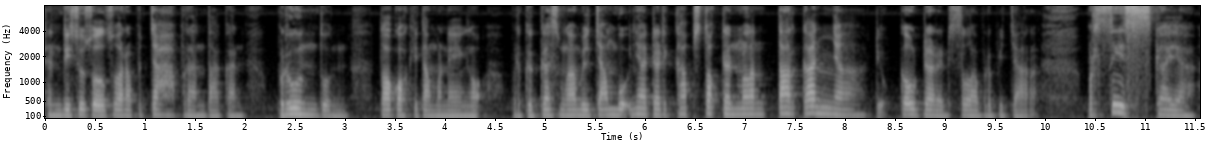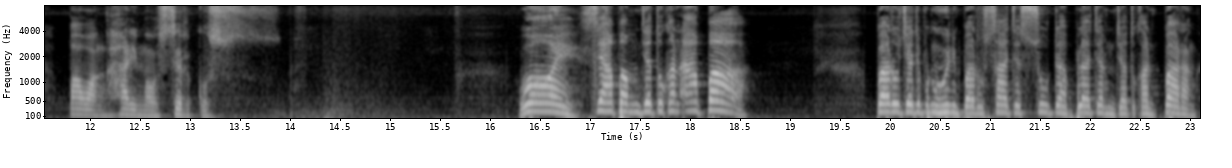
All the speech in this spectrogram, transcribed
dan disusul suara pecah berantakan. Beruntun, tokoh kita menengok, bergegas mengambil cambuknya dari kapstok dan melentarkannya di udara di sela berbicara. Persis gaya pawang harimau sirkus. Woi, siapa menjatuhkan apa? Baru jadi penghuni baru saja sudah belajar menjatuhkan barang.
